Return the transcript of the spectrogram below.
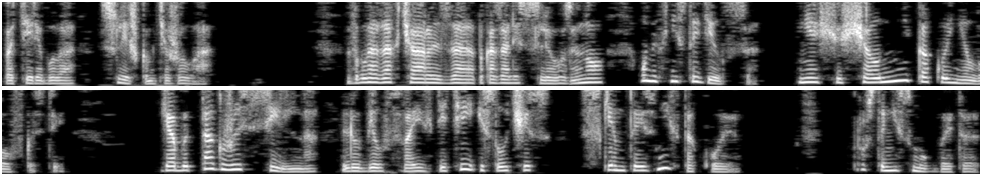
Потеря была слишком тяжела. В глазах Чарльза показались слезы, но он их не стыдился, не ощущал никакой неловкости. Я бы так же сильно любил своих детей, и случись с кем-то из них такое, просто не смог бы это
